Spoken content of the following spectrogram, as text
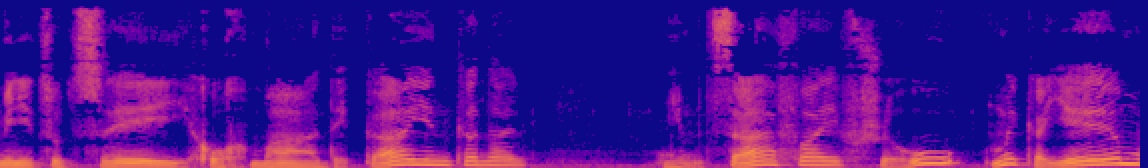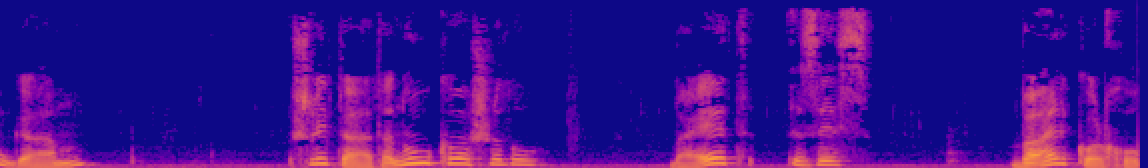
Minitzutzei Chochma de Kain Kanal Nimtza vijf shehu mekayem gam shlitat anuko shelo baet zes baal korcho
